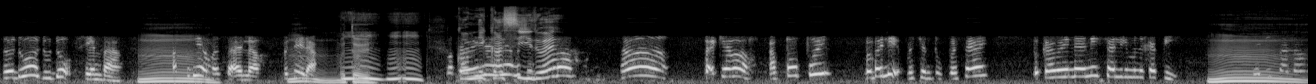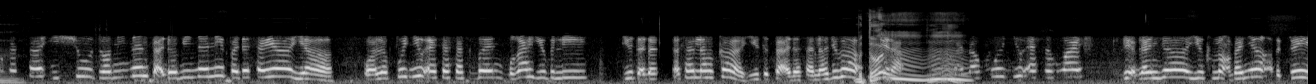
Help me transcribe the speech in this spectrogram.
dua-dua duduk sembang. Hmm. Apa dia masalah? Betul tak? Hmm, Betul. Mhm, mhm. Perkara Komunikasi tu eh. lah. Ha, tak kira. Apa pun berbalik macam tu. Pasal perkahwinan ni saling mendekati. Jadi Hmm. kalau kata isu dominan tak dominan ni pada saya, ya. Walaupun you as a husband, beras you beli, you tak ada tak salah ke? You tetap ada salah juga. Betul. Betul tak? Hmm, hmm. Walaupun you as a wife, duit belanja, you keluar banyak, betul.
